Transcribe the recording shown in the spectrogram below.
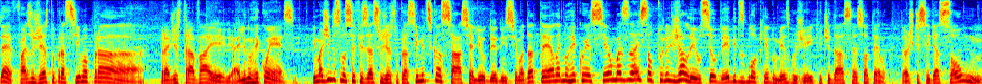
é, faz o gesto para cima para destravar ele. Aí ele não reconhece. Imagina se você fizesse o gesto para cima e descansasse ali o dedo em cima da tela e não reconheceu, mas a essa altura ele já leu o seu dedo e desbloqueia do mesmo jeito e te dá acesso à tela. Então acho que seria só um,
